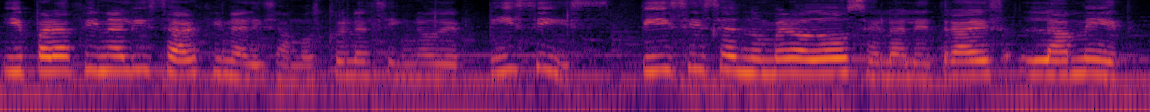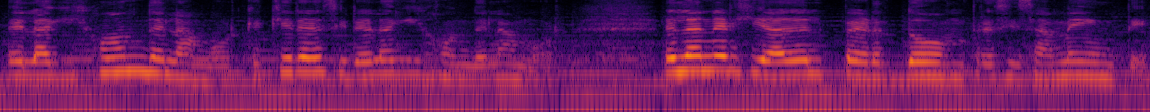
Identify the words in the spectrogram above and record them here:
Y para finalizar, finalizamos con el signo de Pisces. Pisces, el número 12, la letra es Lamed, el aguijón del amor. ¿Qué quiere decir el aguijón del amor? Es la energía del perdón, precisamente.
